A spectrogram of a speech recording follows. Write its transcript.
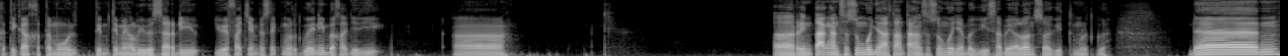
ketika ketemu tim-tim yang lebih besar di UEFA Champions League menurut gue ini bakal jadi eh eh, rintangan sesungguhnya lah, tantangan sesungguhnya bagi Xabi Alonso gitu menurut gue. Dan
